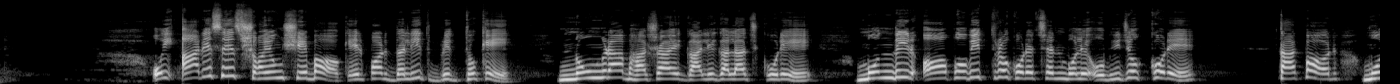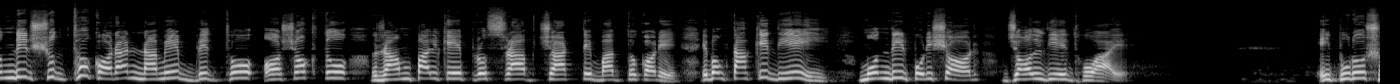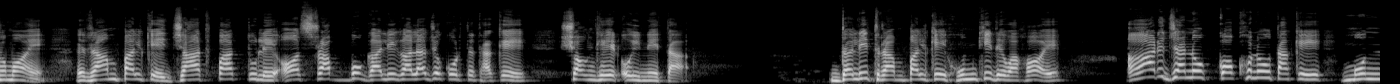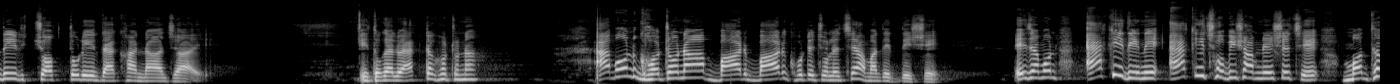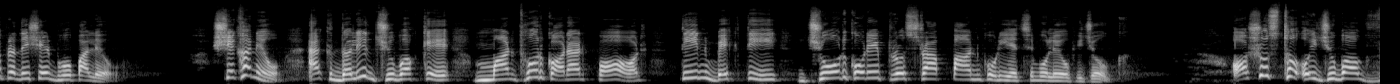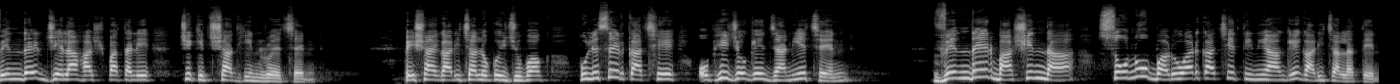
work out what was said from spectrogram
ওই আরএসএস স্বয়ংসেবক, এরপর দলিত বৃদ্ধকে নোংরা ভাষায় গালিগালাজ করে মন্দির অপবিত্র করেছেন বলে অভিযোগ করে তারপর মন্দির শুদ্ধ করার নামে বৃদ্ধ অশক্ত রামপালকে প্রস্রাব চাটতে বাধ্য করে এবং তাকে দিয়েই মন্দির পরিসর জল দিয়ে ধোয়ায়। এই পুরো সময় রামপালকে জাতপাত তুলে অশ্রাব্য গালিগালাজও করতে থাকে সংঘের ওই নেতা। দলিত রামপালকে হুমকি দেওয়া হয় আর যেন কখনো তাকে মন্দির চত্বরে দেখা না যায়। এ তো গেল একটা ঘটনা। এমন ঘটনা বারবার ঘটে চলেছে আমাদের দেশে। এই যেমন একই দিনে একই ছবি সামনে এসেছে মধ্যপ্রদেশের ভোপালেও। সেখানেও এক দলিত যুবককে মারধর করার পর তিন ব্যক্তি জোর করে প্রস্রাব পান করিয়েছে বলে অভিযোগ। অসুস্থ ওই যুবক ভিন্দের জেলা হাসপাতালে চিকিৎসাধীন রয়েছেন। পেশায় গাড়ি চালক ওই যুবক পুলিশের কাছে অভিযোগে জানিয়েছেন, ভিন্দের বাসিন্দা সোনু বড়ুয়ার কাছে তিনি আগে গাড়ি চালাতেন।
